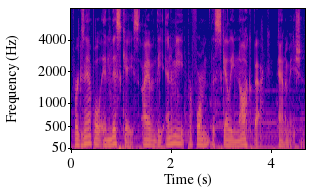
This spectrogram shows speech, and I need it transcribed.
For example, in this case, I have the enemy perform the Skelly knockback animation.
